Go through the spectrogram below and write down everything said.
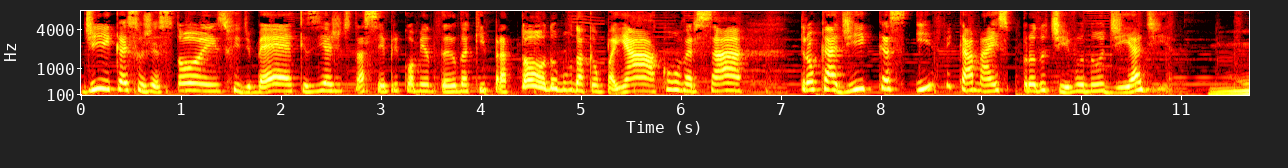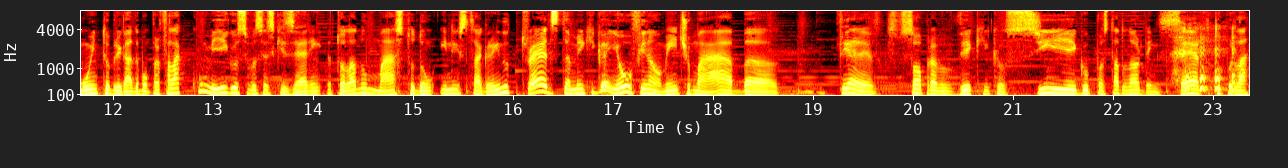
dicas, sugestões, feedbacks e a gente está sempre comentando aqui para todo mundo acompanhar, conversar trocar dicas e ficar mais produtivo no dia a dia. Muito obrigado. Bom, para falar comigo, se vocês quiserem, eu tô lá no Mastodon e no Instagram e no Threads também, que ganhou finalmente uma aba é, só para ver quem que eu sigo, postado na ordem certa, tô por lá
